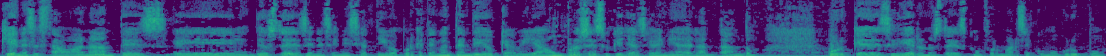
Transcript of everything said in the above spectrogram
¿Quiénes estaban antes eh, de ustedes en esa iniciativa? Porque tengo entendido que había un proceso que ya se venía adelantando. ¿Por qué decidieron ustedes conformarse como grupo?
